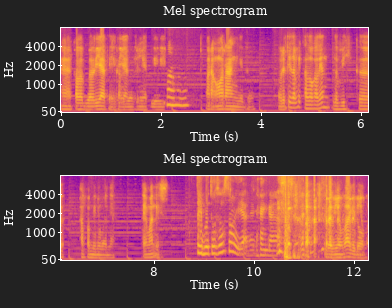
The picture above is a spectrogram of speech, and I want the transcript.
nah kalau gue lihat ya, kalau gue lihat di Hmm. orang-orang gitu. Berarti tapi kalau kalian lebih ke apa minumannya? Teh manis. Teh botol susu ya? Enggak. Premium lagi dong.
